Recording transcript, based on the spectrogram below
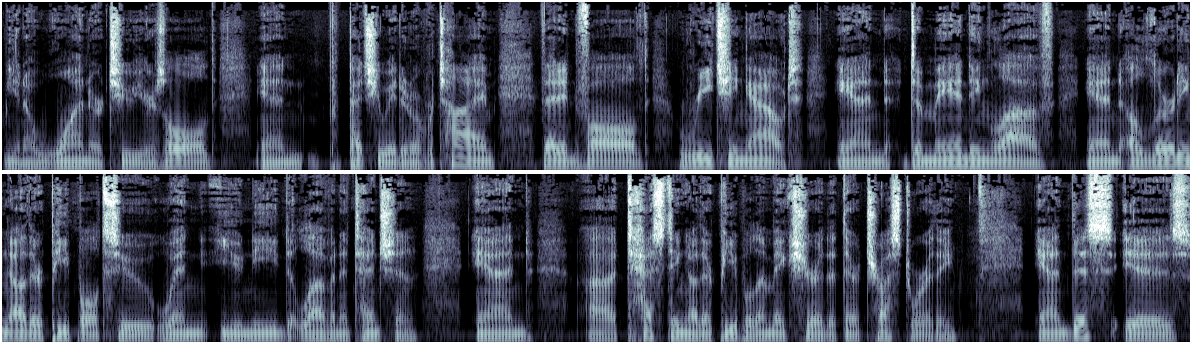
you know one or two years old and perpetuated over time that involved reaching out and demanding love and alerting other people to when you need love and attention and uh, testing other people to make sure that they're trustworthy. And this is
